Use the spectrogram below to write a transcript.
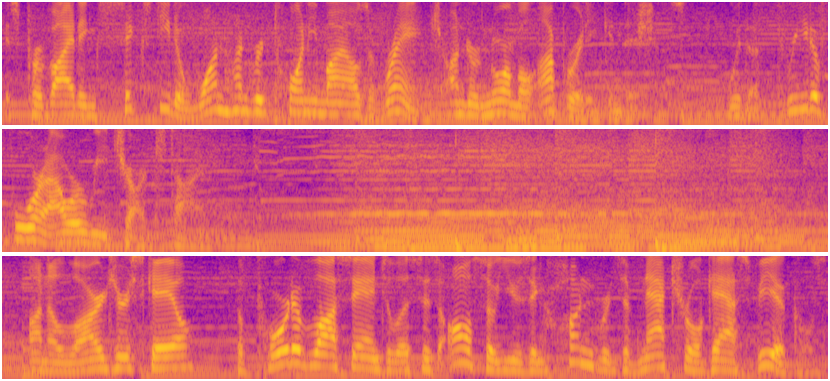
is providing 60 to 120 miles of range under normal operating conditions with a 3 to 4 hour recharge time. On a larger scale, the Port of Los Angeles is also using hundreds of natural gas vehicles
